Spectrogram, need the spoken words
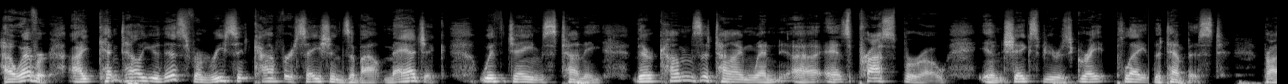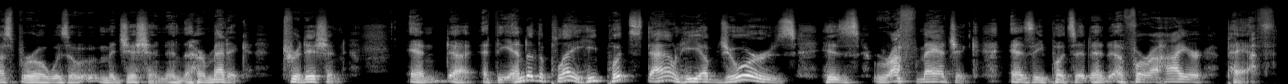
However, I can tell you this from recent conversations about magic with James Tunney. There comes a time when, uh, as Prospero in Shakespeare's great play, The Tempest, Prospero was a magician in the Hermetic tradition. And uh, at the end of the play, he puts down, he abjures his rough magic, as he puts it, uh, for a higher path.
